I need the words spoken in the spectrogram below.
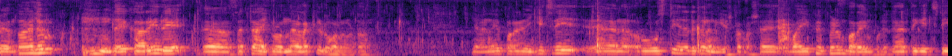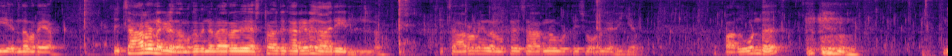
അപ്പോൾ എന്തായാലും ദേ കറി ദേ സെറ്റ് ആയിക്കോളും ഇളക്കി ഇടുവാണ് കേട്ടോ. ഞാൻ പറയാം എനിക്ക് ഇച്ചിരി റോസ്റ്റ് ചെയ്തെടുക്കുന്നത് എനിക്ക് ഇഷ്ടം പക്ഷേ വൈഫ് എപ്പോഴും പറയും പുള്ളിക്കാരത്തേക്ക് ഇച്ചിരി എന്താ പറയുക ചാറുണ്ടെങ്കിൽ നമുക്ക് പിന്നെ വേറെ ഒരു എക്സ്ട്രാ ഒരു കറിയുടെ കാര്യമില്ലല്ലോ. ചാറുണ്ടെങ്കിൽ നമുക്ക് ചാറിനെ കൂട്ടി ചോറ് കഴിക്കാം. അപ്പം അതുകൊണ്ട്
